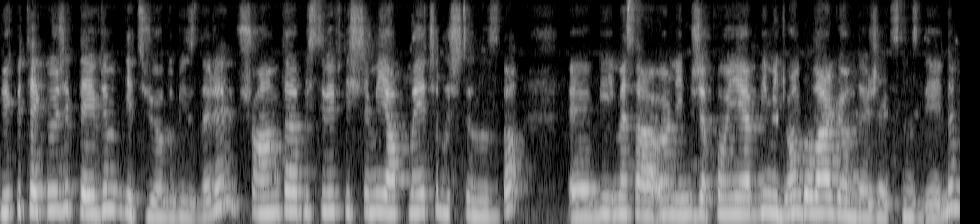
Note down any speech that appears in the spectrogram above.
büyük bir teknolojik devrim getiriyordu bizlere. Şu anda bir Swift işlemi yapmaya çalıştığınızda ee, bir mesela örneğin Japonya'ya 1 milyon dolar göndereceksiniz diyelim.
